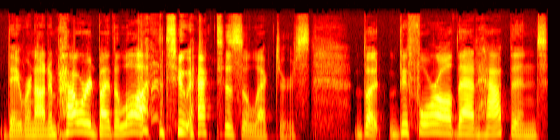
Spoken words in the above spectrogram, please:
they were not empowered by the law to act as electors. But before all that happened,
